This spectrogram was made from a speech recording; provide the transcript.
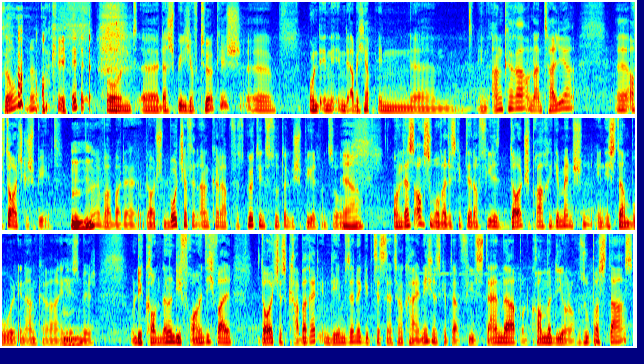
So, ne? okay. Und äh, das spiele ich auf Türkisch. Äh, und in, in, aber ich habe in, ähm, in Ankara und Antalya äh, auf Deutsch gespielt. Mhm. Ne, war bei der deutschen Botschaft in Ankara, habe fürs Goethe-Institut gespielt und so. Ja. Und das ist auch super, weil es gibt ja noch viele deutschsprachige Menschen in Istanbul, in Ankara, in Izmir. Und die kommen dann und die freuen sich, weil deutsches Kabarett in dem Sinne gibt es jetzt in der Türkei nicht. Es gibt da viel Stand-up und Comedy und auch Superstars.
